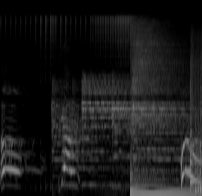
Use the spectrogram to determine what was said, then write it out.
Oh, got it. Woo!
